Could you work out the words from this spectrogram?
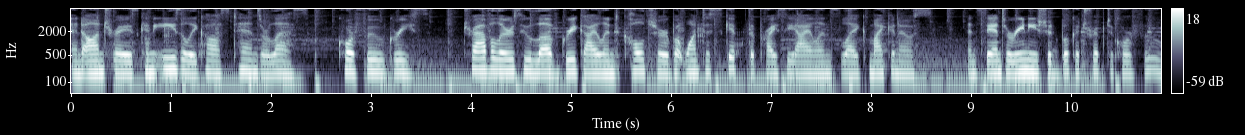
And entrees can easily cost tens or less. Corfu, Greece. Travelers who love Greek island culture but want to skip the pricey islands like Mykonos and Santorini should book a trip to Corfu.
